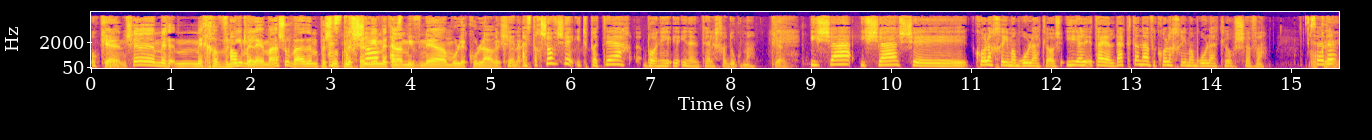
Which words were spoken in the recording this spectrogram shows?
אוקיי. כן, שמכוונים אוקיי. אליהם משהו, ואז הם פשוט תחשוב, משנים את אז... המבנה המולקולרי כן, שלהם. אז תחשוב שהתפתח, בוא, אני, הנה, אני אתן לך דוגמה. כן. אישה, אישה שכל החיים אמרו לה, את לא... היא הייתה ילדה קטנה וכל החיים אמרו לה, את לא שווה. בסדר? Okay. אוקיי.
